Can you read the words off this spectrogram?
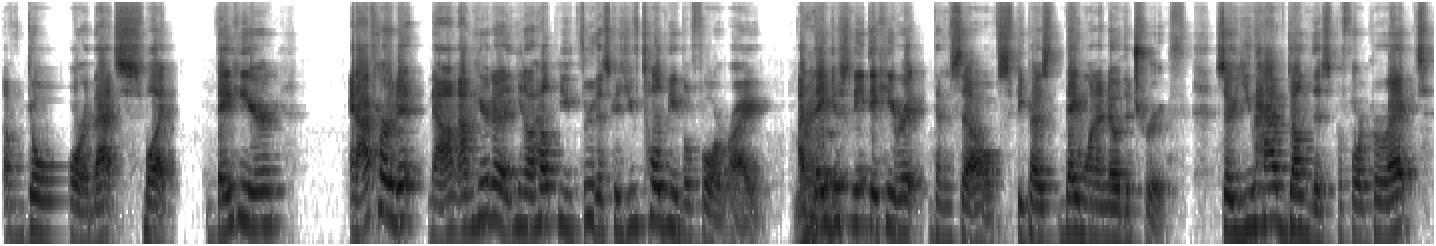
of Door. That's what they hear, and I've heard it. Now I'm, I'm here to, you know, help you through this because you've told me before, right? Uh, they just need to hear it themselves because they want to know the truth. So you have done this before, correct?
